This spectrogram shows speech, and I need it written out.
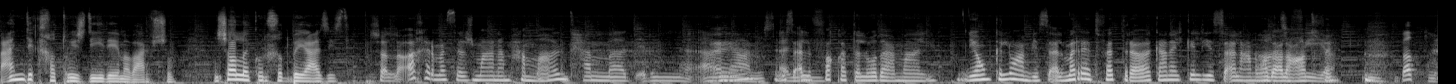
عندك خطوة جديدة ما بعرف شو. إن شاء الله يكون خطبة يا عزيزتي إن شاء الله. آخر مسج معنا محمد. محمد ابن امي عم يسال بيسأل فقط الوضع مالي. اليوم كله عم بيسأل. مرت فترة كان الكل يسأل عن وضع العاطفي بطلوا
